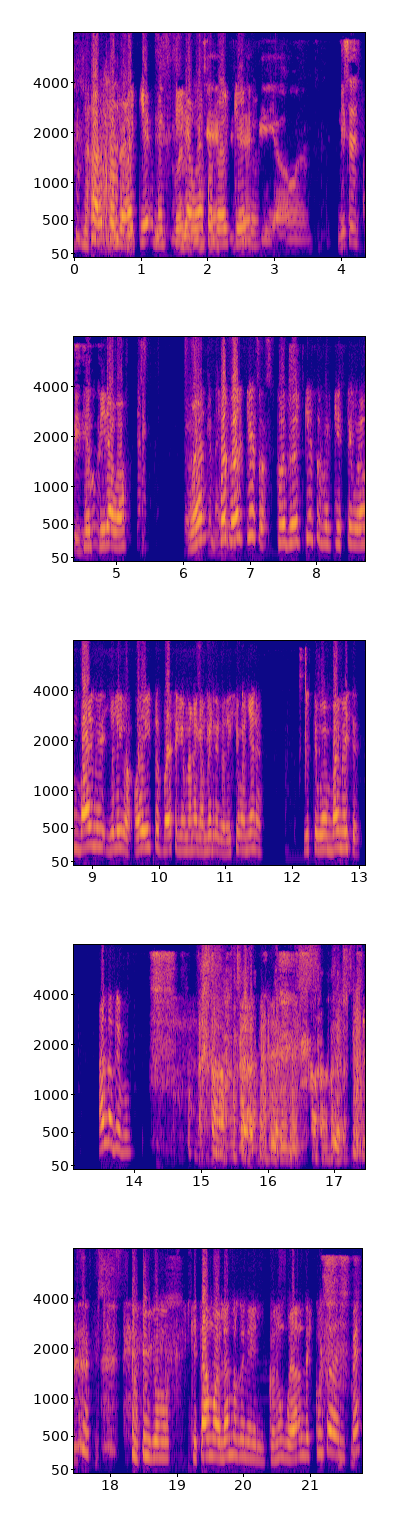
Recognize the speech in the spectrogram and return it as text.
No, fue peor que. Mentira, weón, fue peor que Se eso. despidió, weón. ni se despidió. Mentira, weón. Weón, fue peor que eso. Fue peor que eso porque este weón va y me. Yo le digo, oye, Víctor, parece que me van a cambiar de colegio mañana. Y este weón va y me dice, ándate, po. Y como que estábamos hablando con el con un weón del curso del P.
